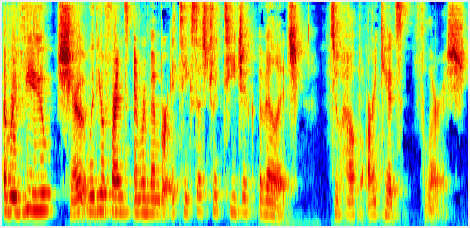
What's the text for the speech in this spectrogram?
a review, share it with your friends. And remember, it takes a strategic village to help our kids flourish.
